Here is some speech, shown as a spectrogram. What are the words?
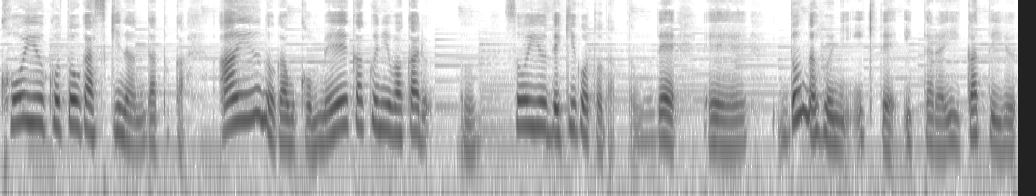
こういうことが好きなんだとかああいうのがこう明確に分かる、うん、そういう出来事だったので、えー、どんなふうに生きていったらいいかっていう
